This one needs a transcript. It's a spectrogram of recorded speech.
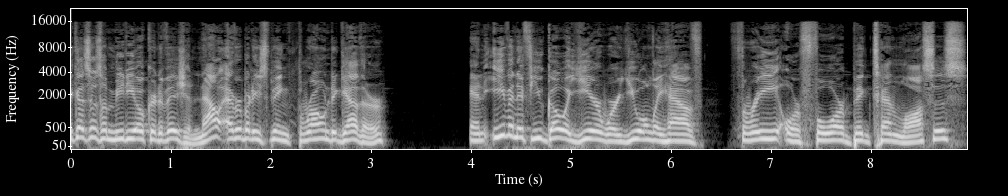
because it was a mediocre division. Now everybody's being thrown together. And even if you go a year where you only have three or four Big Ten losses,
